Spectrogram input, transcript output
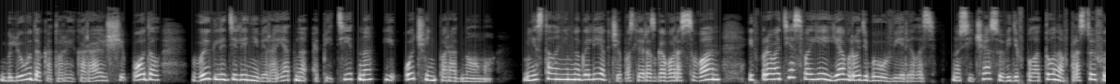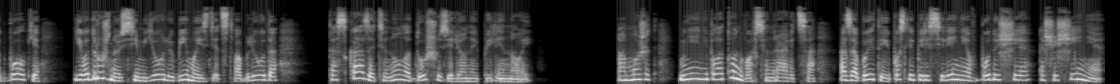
Блюда, которые карающий подал, выглядели невероятно аппетитно и очень по-родному. Мне стало немного легче после разговора с Ван, и в правоте своей я вроде бы уверилась. Но сейчас, увидев Платона в простой футболке, его дружную семью, любимое с детства блюдо, Тоска затянула душу зеленой пеленой. А может, мне не Платон вовсе нравится, а забытые после переселения в будущее ощущения?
